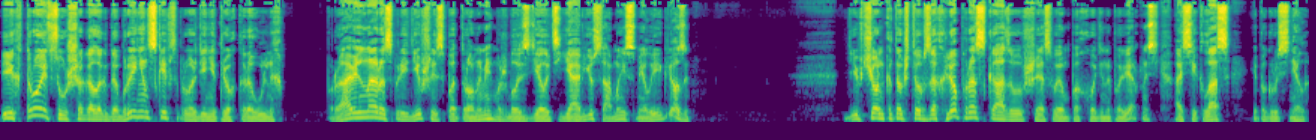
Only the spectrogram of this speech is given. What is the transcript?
Их троица ушагала к Добрынинской в сопровождении трех караульных. Правильно распорядившись патронами, можно было сделать явью самые смелые грезы. Девчонка, только что взахлеб рассказывавшая о своем походе на поверхность, осеклась и погрустнела.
